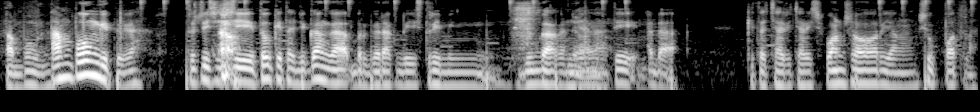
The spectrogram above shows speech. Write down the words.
Tampung. tampung gitu ya. Terus di sisi itu kita juga nggak bergerak di streaming juga kan ya. Nanti ada kita cari-cari sponsor yang support lah.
